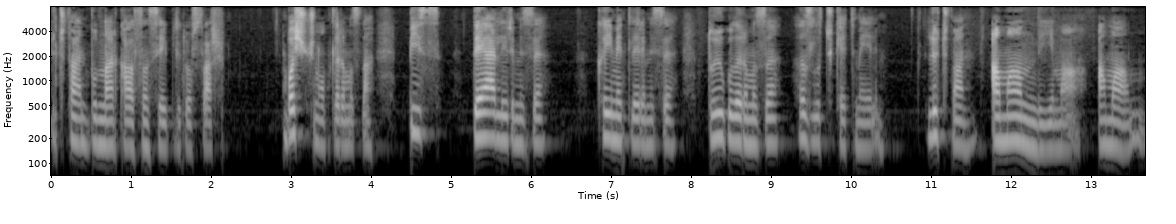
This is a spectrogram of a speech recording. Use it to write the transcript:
lütfen bunlar kalsın sevgili dostlar. Başucu notlarımızda biz değerlerimizi, kıymetlerimizi, duygularımızı hızlı tüketmeyelim. Lütfen aman diyeyim ha, aman.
